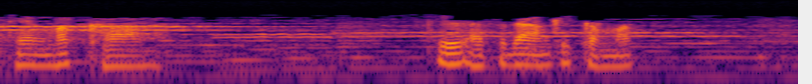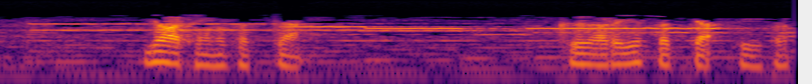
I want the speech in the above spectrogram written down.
ดแห่งมรรคา คืออัสดางคิกมัคยอดแห่งสัจจะคืออริยสัจจะสี่ประ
